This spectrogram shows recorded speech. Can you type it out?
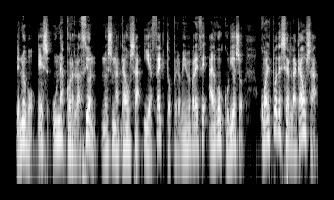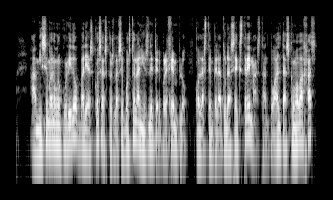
De nuevo, es una correlación, no es una causa y efecto, pero a mí me parece algo curioso. ¿Cuál puede ser la causa? A mí se me han ocurrido varias cosas que os las he puesto en la newsletter. Por ejemplo, con las temperaturas extremas, tanto altas como bajas,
